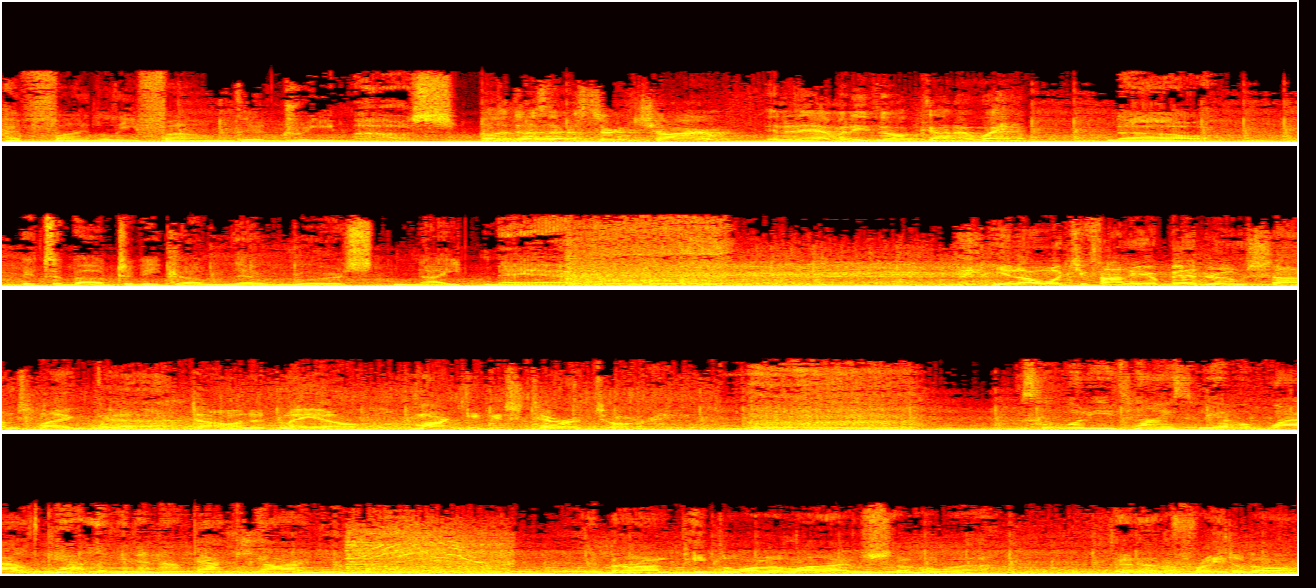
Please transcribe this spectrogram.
have finally found their dream house. Well, it does have a certain charm in an Amityville kind of way. Now, it's about to become their worst nightmare. You know, what you found in your bedroom sounds like uh, dominant male marking his territory. So what are you telling us? We have a wildcat living in our backyard? They've been around people all their lives, so uh, they're not afraid at all.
